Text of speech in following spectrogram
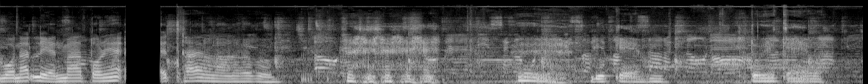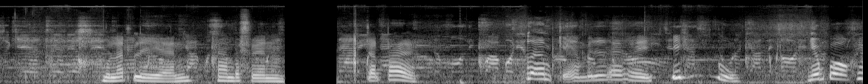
โบนัสเหรียญมาตัวนี้เอสท้ายของเรานะครับผม ดูแก่ตัวนี้แก่ว่ะโบนัสเหรียญห้าเปอร์เซ็นต์จัดไป เริ่มเกมไปเลยฮิวเดี๋ยวบอกให้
